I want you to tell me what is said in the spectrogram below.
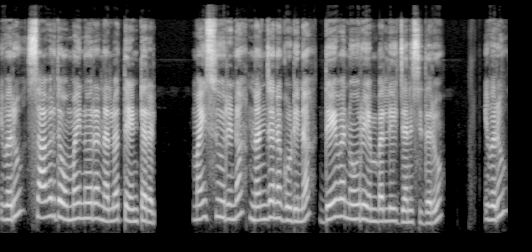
ಇವರು ಸಾವಿರದ ಒಂಬೈನೂರ ನಲವತ್ತೆಂಟರಲ್ಲಿ ಮೈಸೂರಿನ ನಂಜನಗೂಡಿನ ದೇವನೂರು ಎಂಬಲ್ಲಿ ಜನಿಸಿದರು. ಇವರು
